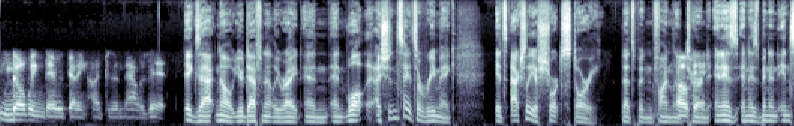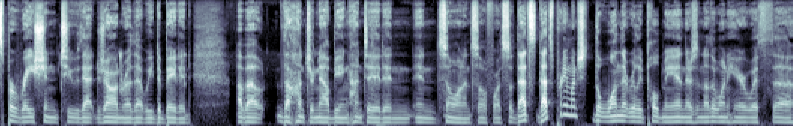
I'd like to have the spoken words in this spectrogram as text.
knowing they were getting hunted, and that was it. Exact. No, you're definitely right. And and well, I shouldn't say it's a remake. It's actually a short story that's been finally Okay. turned and has and has been an inspiration to that genre that we debated about the hunter now being hunted and and so on and so forth. So that's that's pretty much the one that really pulled me in. There's another one here with uh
